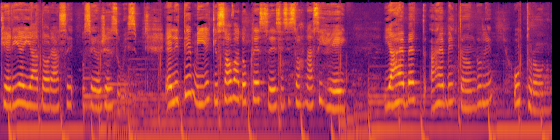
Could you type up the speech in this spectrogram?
queria ir adorar o Senhor Jesus. Ele temia que o Salvador crescesse e se tornasse rei e arrebentando-lhe o trono.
